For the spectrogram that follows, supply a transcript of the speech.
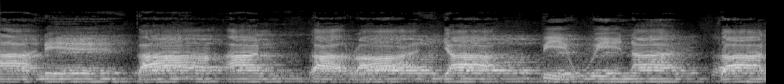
อาเนกาอันตรายาปิวินาสัน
